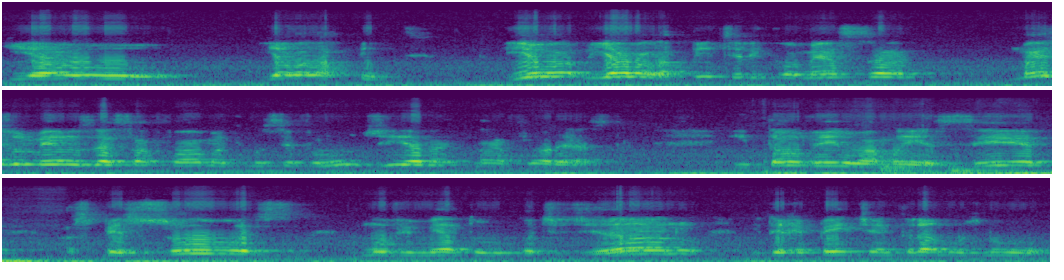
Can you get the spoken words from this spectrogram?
que é o Yawalapit. E o Yawalapit, ele começa mais ou menos dessa forma que você falou, um dia na, na floresta. Então vem o amanhecer, as pessoas, movimento cotidiano, e de repente entramos no,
